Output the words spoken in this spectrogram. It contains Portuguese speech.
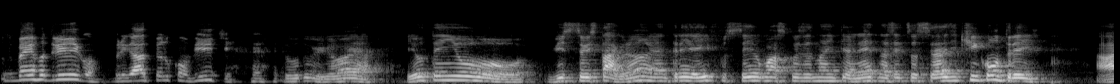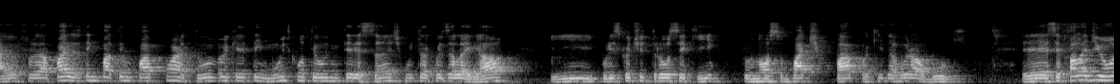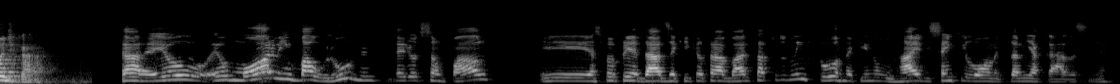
Tudo bem, Rodrigo. Obrigado pelo convite. Tudo jóia. Eu tenho visto seu Instagram, entrei aí, fucei algumas coisas na internet, nas redes sociais e te encontrei. Aí eu falei, rapaz, eu tenho que bater um papo com o Arthur, porque ele tem muito conteúdo interessante, muita coisa legal, e por isso que eu te trouxe aqui para o nosso bate-papo aqui da Rural Book. É, você fala de onde, cara? Cara, eu, eu moro em Bauru, no interior de São Paulo, e as propriedades aqui que eu trabalho tá tudo no entorno, aqui num raio de 100 quilômetros da minha casa, assim, né?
